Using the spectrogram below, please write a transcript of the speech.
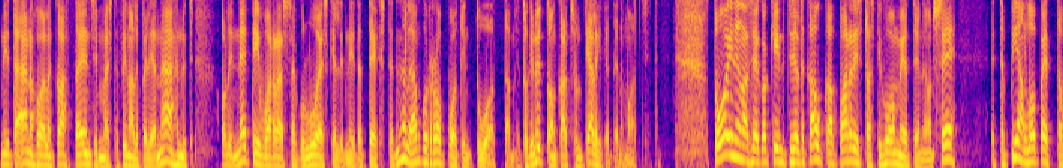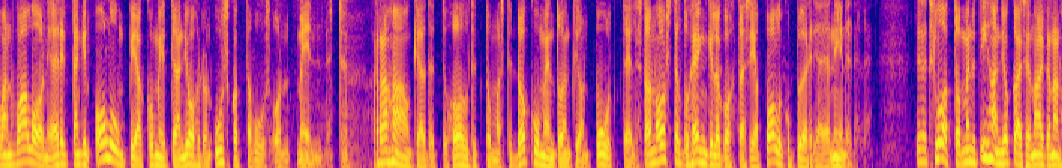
niitä NHLn kahta ensimmäistä finaalipeliä nähnyt. Olin netin varassa, kun lueskelin niitä tekstejä. Ne oli aivan kuin robotin tuottamia. Toki nyt on katsonut jälkikäteen ne matsit. Toinen asia, joka kiinnitti sieltä kaukaa paristasti huomiota, on se, että pian lopettavan valon ja erittäinkin olympiakomitean johdon uskottavuus on mennyt. Rahaa on käytetty holtittomasti, dokumentointi on puutteellista, on osteltu henkilökohtaisia polkupyöriä ja niin edelleen. Lisäksi luotto on mennyt ihan jokaisen aikanaan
